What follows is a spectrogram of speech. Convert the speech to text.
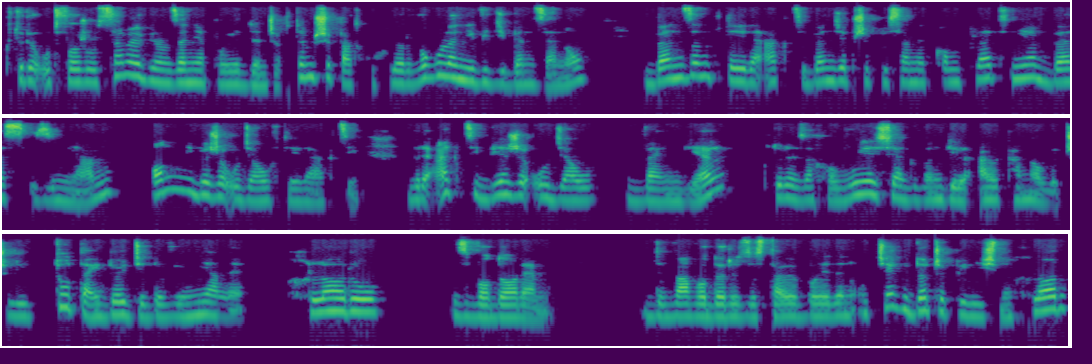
który utworzył same wiązania pojedyncze. W tym przypadku chlor w ogóle nie widzi benzenu. Benzen w tej reakcji będzie przypisany kompletnie bez zmian. On nie bierze udziału w tej reakcji. W reakcji bierze udział węgiel, który zachowuje się jak węgiel alkanowy, czyli tutaj dojdzie do wymiany chloru z wodorem. Dwa wodory zostały, bo jeden uciekł, doczepiliśmy chlor,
